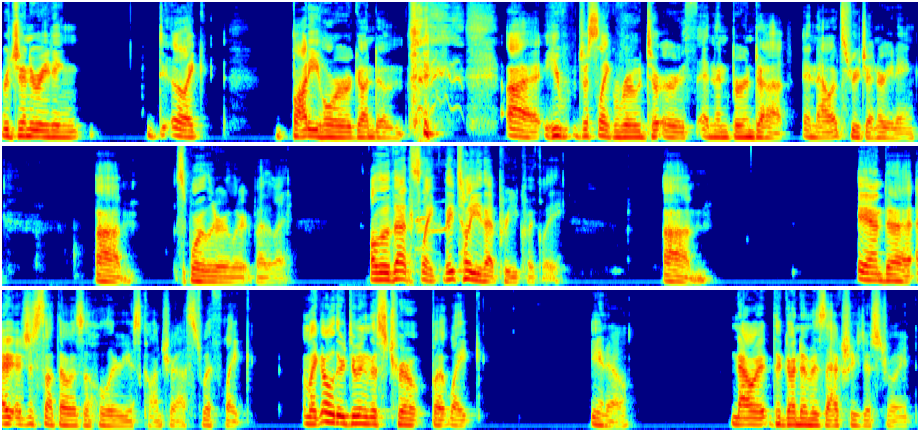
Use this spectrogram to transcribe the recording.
regenerating, like body horror Gundam. uh, he just like rode to Earth and then burned up, and now it's regenerating. Um, spoiler alert, by the way. Although that's like they tell you that pretty quickly. Um, and uh, I, I just thought that was a hilarious contrast with like, I'm like, oh, they're doing this trope, but like, you know, now it, the Gundam is actually destroyed.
